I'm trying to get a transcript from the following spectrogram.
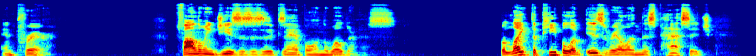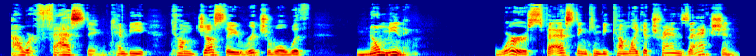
and prayer, following Jesus' example in the wilderness. But like the people of Israel in this passage, our fasting can become just a ritual with no meaning. Worse, fasting can become like a transaction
